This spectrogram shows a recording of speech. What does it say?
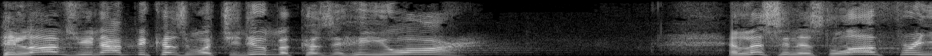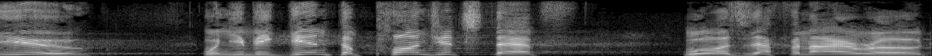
He loves you not because of what you do, because of who you are. And listen, his love for you, when you begin to plunge its depth, well, as Zephaniah wrote,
